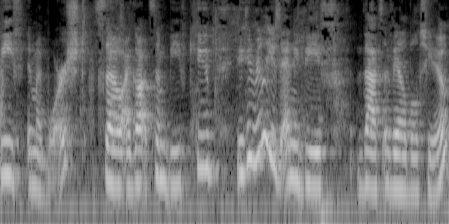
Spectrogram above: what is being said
beef in my borscht. So I got some beef cube. You can really use any beef that's available to you.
